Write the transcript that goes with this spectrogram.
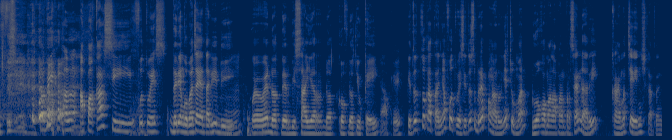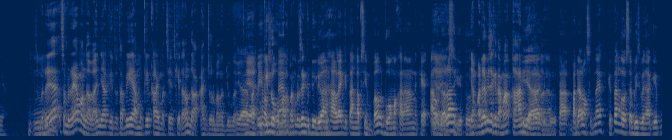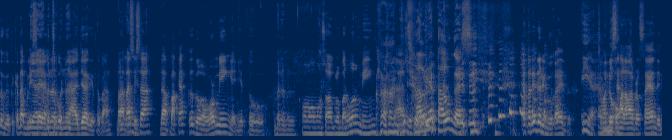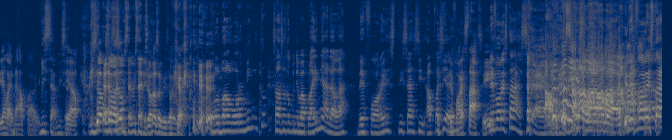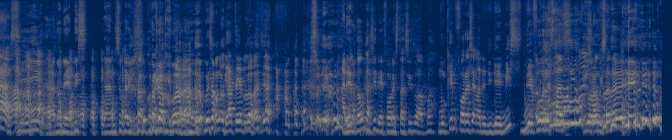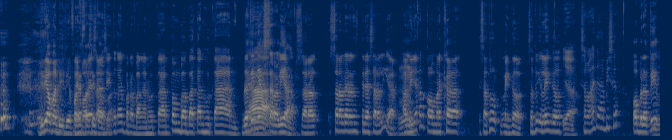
Tapi eh, apakah si food waste dari yang gue baca ya tadi di www.derbysire.gov.uk ya oke itu tuh katanya food waste itu sebenarnya pengaruhnya cuman 2,8% dari climate change katanya. Sebenarnya sebenarnya emang nggak banyak gitu tapi ya mungkin climate change kita kan udah hancur banget juga. ya, Iya, tapi mungkin maksudnya 2,8% gede. dengan kan? hal yang kita anggap simpel buang makanan kayak ah Iya, udahlah iya sih. gitu Yang padahal bisa kita makan iya gitu. gitu, kan. Padahal maksudnya kita nggak usah beli sebanyak itu gitu kita beli Iya, iya, yang benar, cukupnya benar. aja gitu kan ternyata bisa dampaknya ke global warming kayak gitu Bener-bener. Ngomong-ngomong soal global warming, kalian tahu nggak sih? Kan tadi udah dibuka itu Iya, cuma tapi bisa. 2,8 persen jadi yang lainnya apa gitu. Bisa, bisa. ya oke Bisa bisa masuk. Bisa, bisa, nih. Bisa masuk bisa. Oke oke. Global warming itu salah satu penyebab lainnya adalah deforestisasi. Apa sih? anjing? deforestasi Deforestasi. apa sih sama apa Deforestasi. Aduh Dennis, jangan suka dikurang-kurangin gitu. dong. gua cuma ngeliatin lo aja. Ada yang tahu nggak sih deforestasi itu apa? Mungkin forest yang ada di Denis deforestasi. kurang bisa deh Jadi apa di deforestasi, Deforestasi itu? itu kan penebangan hutan, pembabatan hutan. Berarti Ya. ini secara liar. Secara secara liar dan tidak secara liar. Hmm. Artinya kan kalau mereka satu legal, satu illegal, Iya. sama aja habis kan? Oh berarti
